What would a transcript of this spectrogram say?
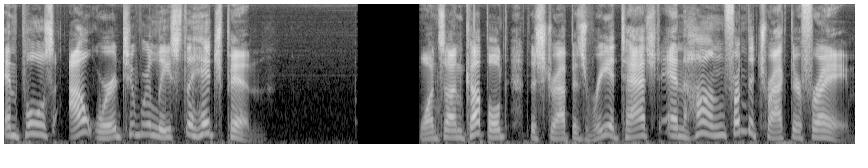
and pulls outward to release the hitch pin. Once uncoupled, the strap is reattached and hung from the tractor frame.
